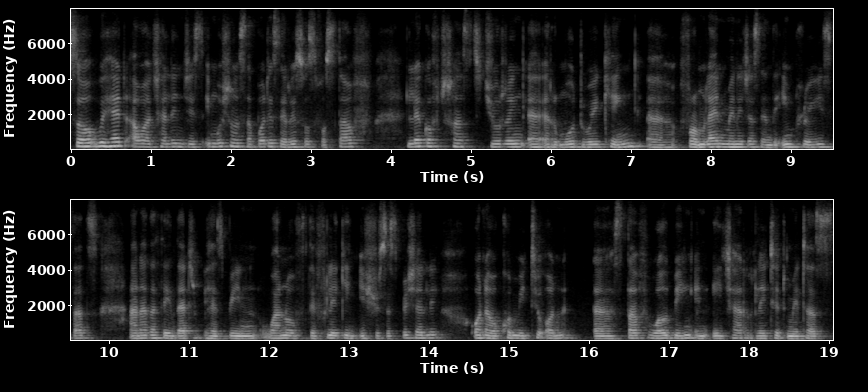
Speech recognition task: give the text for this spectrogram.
So we had our challenges, emotional support as a resource for staff, lack of trust during uh, remote working uh, from line managers and the employees. That's another thing that has been one of the flagging issues, especially on our committee on uh, staff well-being and HR-related matters.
